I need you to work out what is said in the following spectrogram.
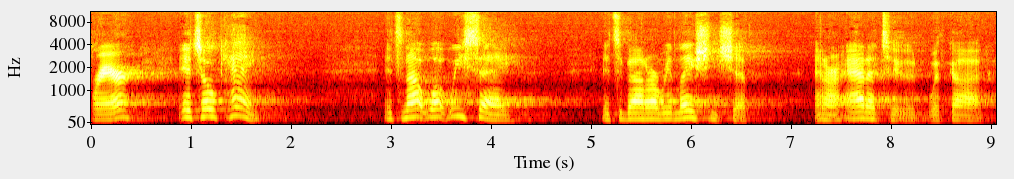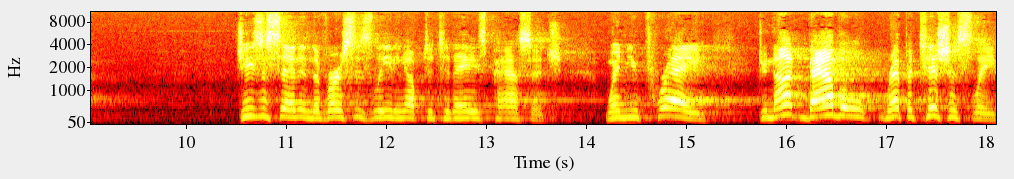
prayer, it's okay. It's not what we say, it's about our relationship and our attitude with God. Jesus said in the verses leading up to today's passage when you pray, do not babble repetitiously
